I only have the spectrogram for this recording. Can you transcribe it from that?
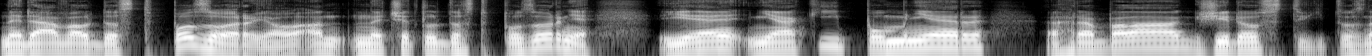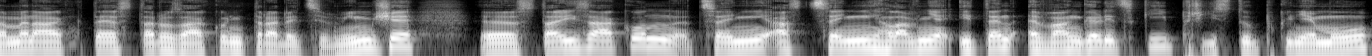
nedával dost pozor jo, a nečetl dost pozorně, je nějaký poměr hrabala k židovství, to znamená k té starozákonní tradici. Vím, že e, starý zákon cení a cení hlavně i ten evangelický přístup k němu,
